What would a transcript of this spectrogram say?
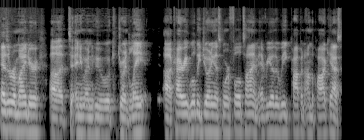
As a reminder uh, to anyone who joined late, uh, Khari will be joining us more full time every other week, popping on the podcast.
